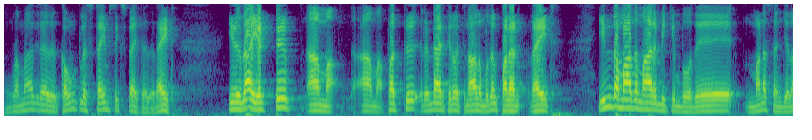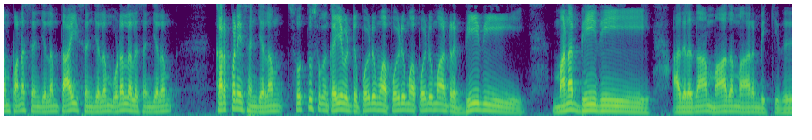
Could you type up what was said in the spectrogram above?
உங்களை மாதிரி அது கவுண்ட்லெஸ் டைம் சிக்ஸ் பேக் அது ரைட் இதுதான் எட்டு ஆமாம் ஆமாம் பத்து ரெண்டாயிரத்தி இருபத்தி நாலு முதல் பலன் ரைட் இந்த மாதம் ஆரம்பிக்கும் போது பண சஞ்சலம் தாய் சஞ்சலம் உடல்நல சஞ்சலம் கற்பனை சஞ்சலம் சொத்து சுகம் கையை விட்டு போயிடுமா போயிடுமா போயிடுமான்ற பீதி மனபீதி. அதில் தான் மாதம் ஆரம்பிக்குது.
